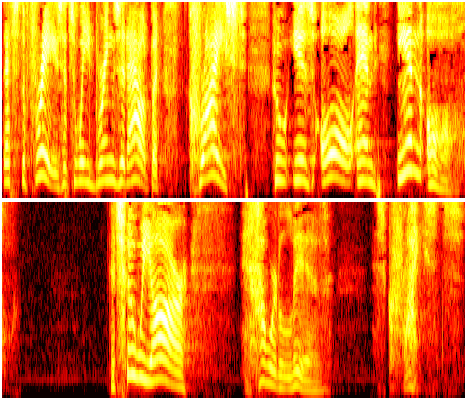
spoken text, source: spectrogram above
that's the phrase. That's the way he brings it out. But Christ, who is all and in all. That's who we are and how we're to live as Christ's.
